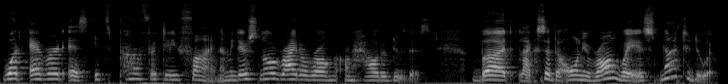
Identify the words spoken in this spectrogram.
Whatever it is, it's perfectly fine. I mean, there's no right or wrong on how to do this. But like I said, the only wrong way is not to do it.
